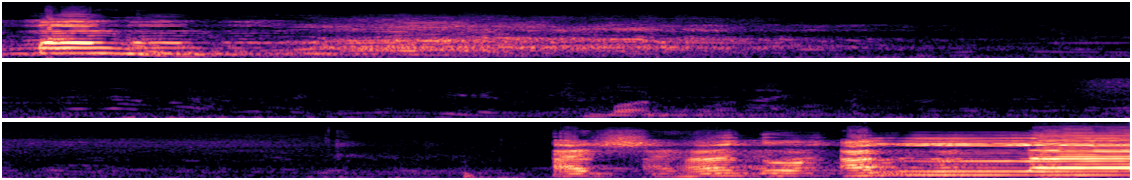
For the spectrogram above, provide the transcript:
আকবার বল أشهد أن لا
